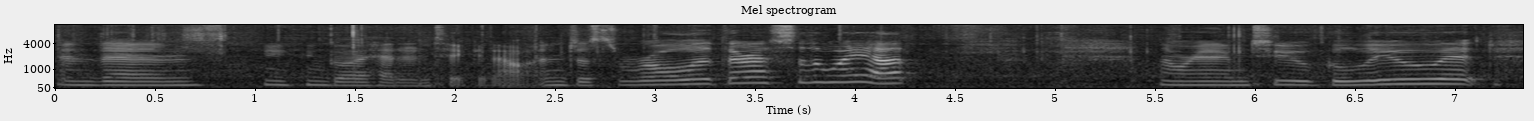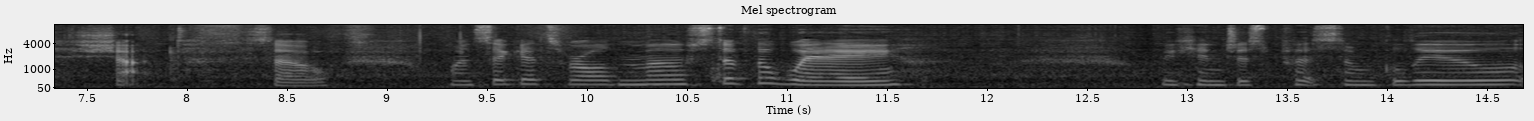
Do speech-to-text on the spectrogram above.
and then you can go ahead and take it out and just roll it the rest of the way up. Then we're going to glue it shut. So once it gets rolled most of the way, we can just put some glue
